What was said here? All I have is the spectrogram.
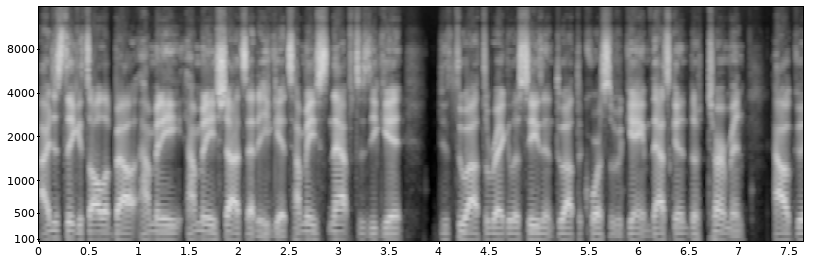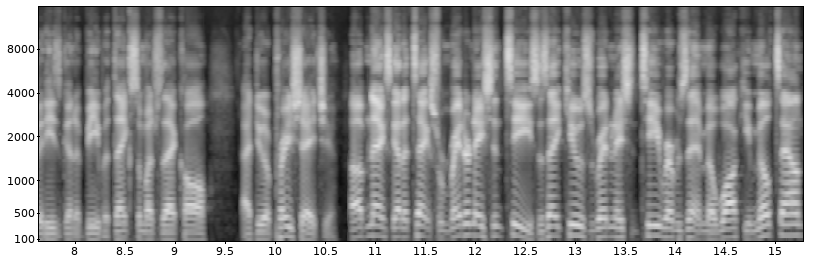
I just think it's all about how many how many shots at it he gets, how many snaps does he get throughout the regular season, throughout the course of a game. That's going to determine how good he's going to be. But thanks so much for that call. I do appreciate you. Up next, got a text from Raider Nation T. Says, Hey, Q, this is Raider Nation T representing Milwaukee, Milltown.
